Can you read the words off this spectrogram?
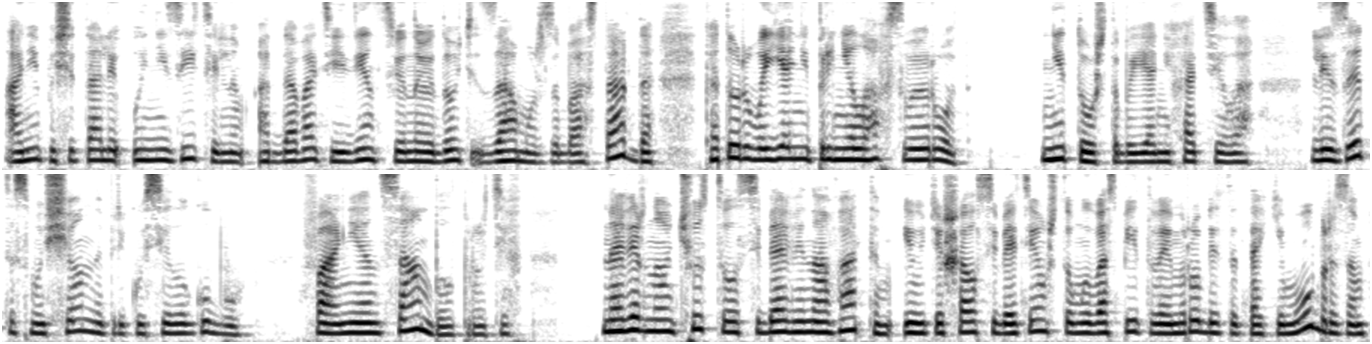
Они посчитали унизительным отдавать единственную дочь замуж за бастарда, которого я не приняла в свой род. Не то чтобы я не хотела. Лизетта смущенно прикусила губу. Фаниан сам был против. Наверное, он чувствовал себя виноватым и утешал себя тем, что мы воспитываем Роберта таким образом,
